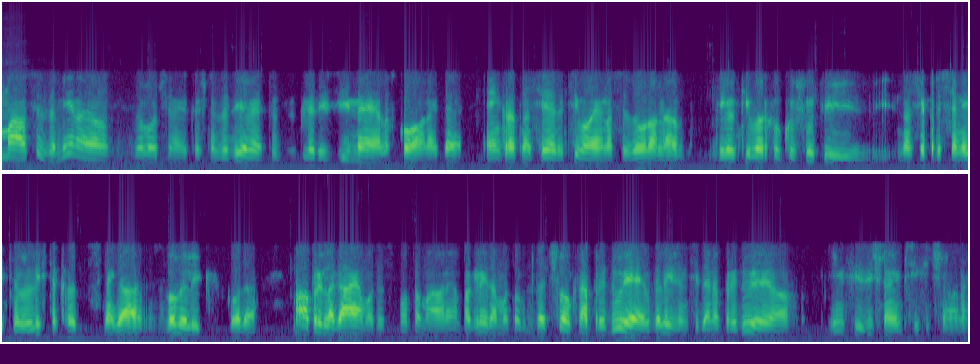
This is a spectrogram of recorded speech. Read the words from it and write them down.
Malo se zamenjajo, določene kakšne zadeve, tudi glede zime, lahko ne, enkrat nas je recimo eno sezono na veliki vrhu košuti, nas je presenetil listakrat snega zelo velik, tako da malo prilagajamo tudi spotoma, ampak gledamo to, da človek napreduje, udeleženci da napredujejo, fizično, in psihično. Ne.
